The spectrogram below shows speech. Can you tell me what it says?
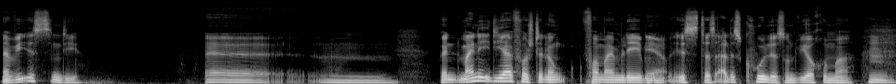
Na, wie ist denn die? Äh, ähm, Wenn meine Idealvorstellung von meinem Leben Ja. ist, dass alles cool ist und wie auch immer, hm.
